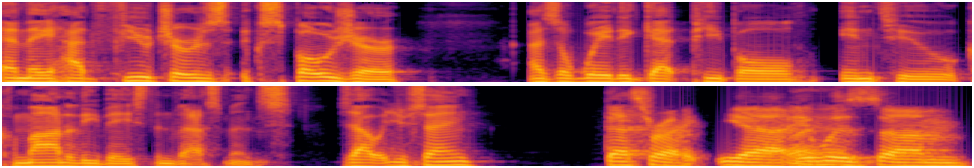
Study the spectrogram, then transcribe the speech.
and they had futures exposure as a way to get people into commodity based investments. Is that what you're saying? That's right. Yeah, right. it was um,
